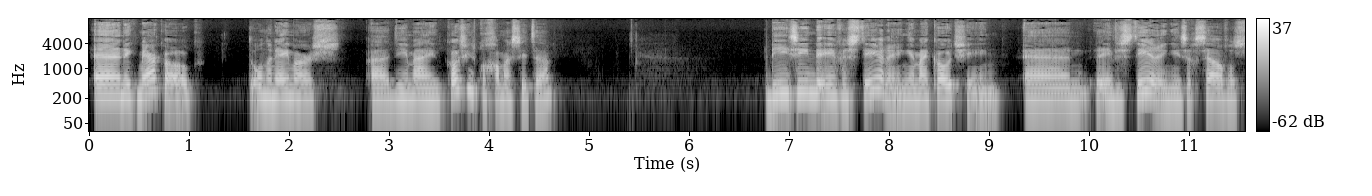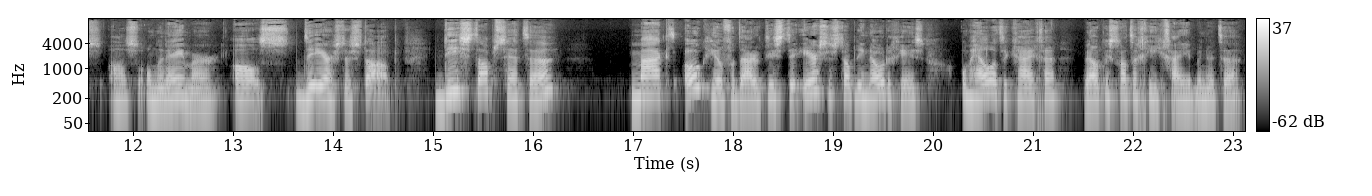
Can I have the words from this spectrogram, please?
En ik merk ook, de ondernemers uh, die in mijn coachingsprogramma zitten, die zien de investering in mijn coaching en de investering in zichzelf als, als ondernemer als de eerste stap. Die stap zetten maakt ook heel veel duidelijk. Het is de eerste stap die nodig is om helder te krijgen welke strategie ga je benutten,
